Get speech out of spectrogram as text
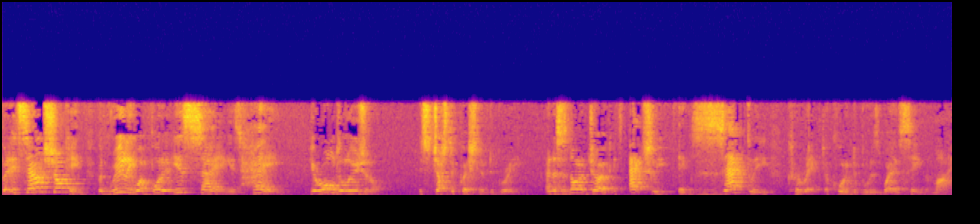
But it sounds shocking, but really what Buddha is saying is, hey, you're all delusional. It's just a question of degree. And this is not a joke, it's actually exactly correct according to Buddha's way of seeing the mind.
